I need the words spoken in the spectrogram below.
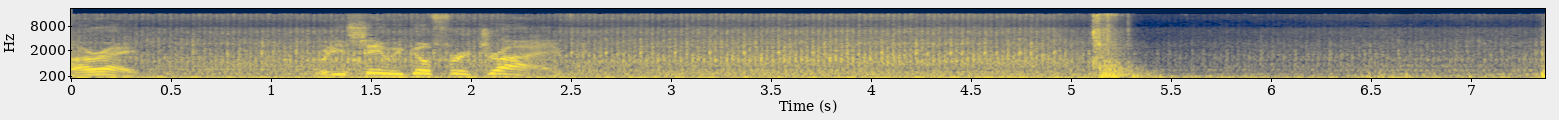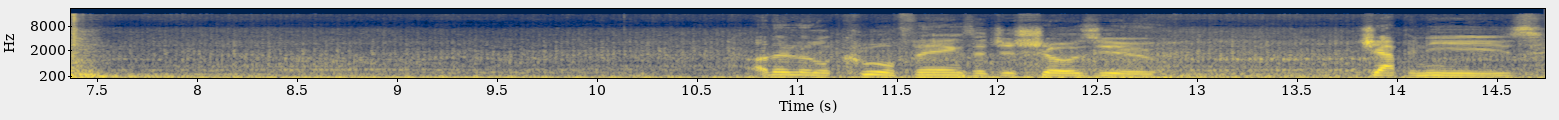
All right. What do you say we go for a drive? Other little cool things that just shows you Japanese.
